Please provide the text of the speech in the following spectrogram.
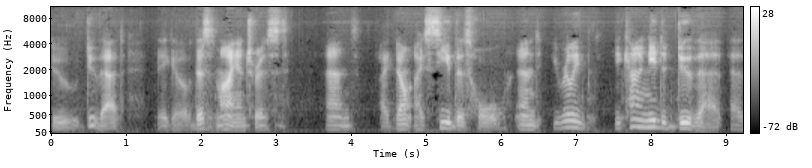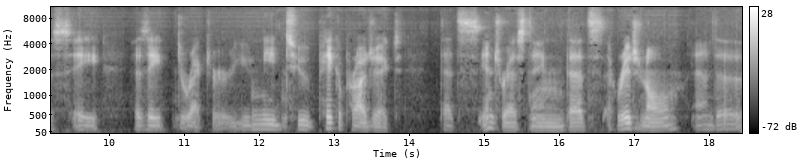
who do that. They go, "This is my interest, and I don't. I see this hole." And you really, you kind of need to do that as a as a director. You need to pick a project that's interesting, that's original, and uh,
